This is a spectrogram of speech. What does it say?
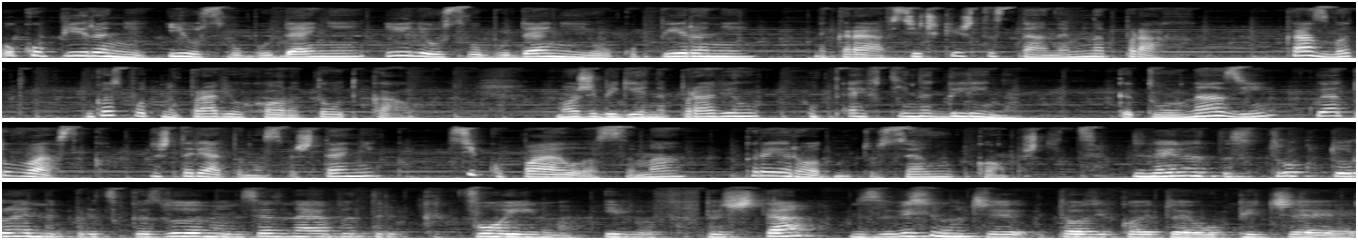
окупирани и освободени или освободени и окупирани, накрая всички ще станем на прах. Казват, Господ направил хората от кал. Може би ги е направил от ефтина глина, като унази, която Васка, дъщерята на свещеник, си копаела сама край родното село Комщица. Нейната структура е непредсказуема, не се знае вътре какво има. И в пеща, независимо, че този, който е опиче е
